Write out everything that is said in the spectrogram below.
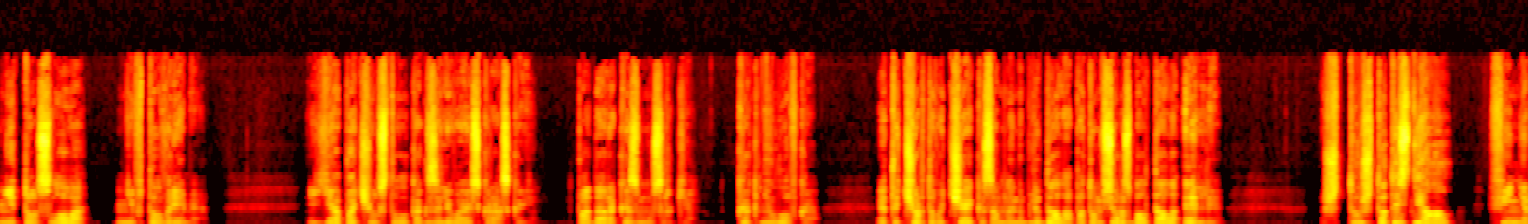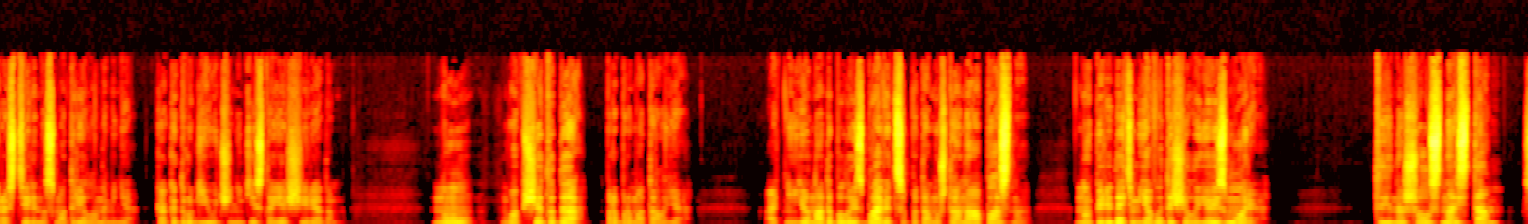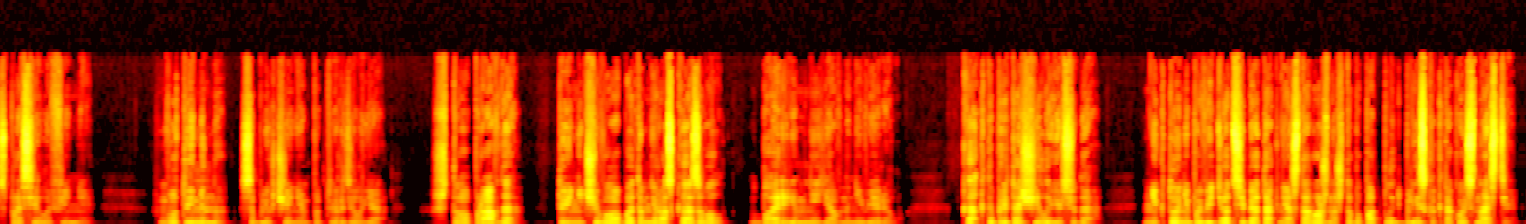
Не то слово, не в то время. Я почувствовал, как заливаюсь краской. Подарок из мусорки. Как неловко. Эта чертова чайка за мной наблюдала, а потом все разболтала Элли. «Что, что ты сделал?» Финни растерянно смотрела на меня, как и другие ученики, стоящие рядом. «Ну, вообще-то да», — пробормотал я. «От нее надо было избавиться, потому что она опасна. Но перед этим я вытащил ее из моря». «Ты нашел снасть там?» — спросила Финни. «Вот именно», — с облегчением подтвердил я. «Что, правда? Ты ничего об этом не рассказывал?» Барри мне явно не верил. «Как ты притащил ее сюда? Никто не поведет себя так неосторожно, чтобы подплыть близко к такой снасти».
